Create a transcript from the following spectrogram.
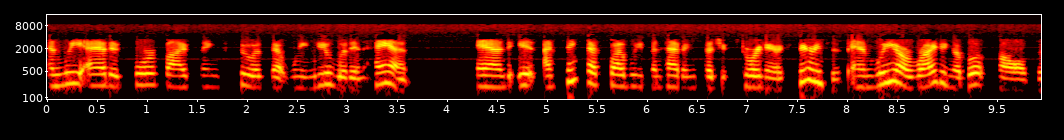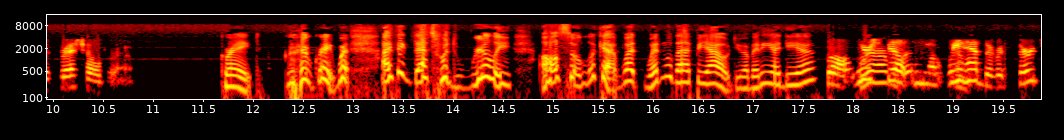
and we added four or five things to it that we knew would enhance and it, I think that's why we've been having such extraordinary experiences. And we are writing a book called The Threshold Room. Great. Great. I think that's what really also look at. What when will that be out? Do you have any idea? Well, we're still. We? You know, we have the research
